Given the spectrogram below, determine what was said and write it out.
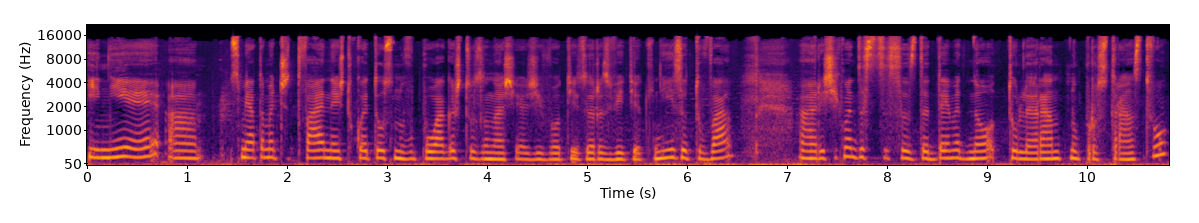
И ние а, смятаме, че това е нещо, което е основополагащо за нашия живот и за развитието ни. И за това а, решихме да създадем едно толерантно пространство,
